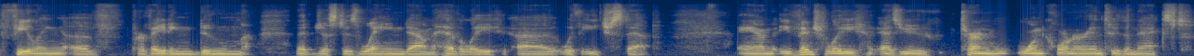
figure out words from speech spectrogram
feeling of pervading doom that just is weighing down heavily uh, with each step. And eventually, as you turn one corner into the next,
